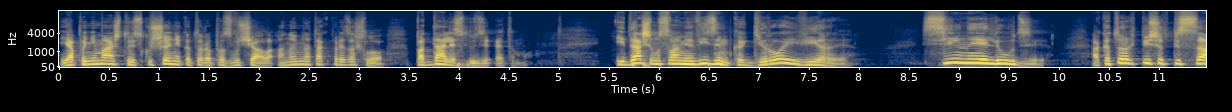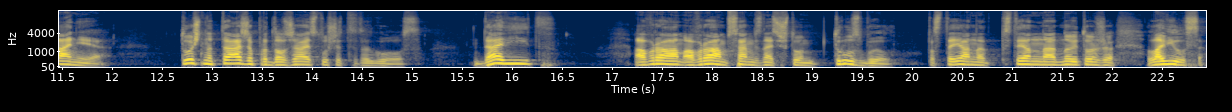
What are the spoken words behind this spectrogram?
Я понимаю, что искушение, которое прозвучало, оно именно так произошло. Поддались люди этому. И дальше мы с вами видим, как герои веры – сильные люди, о которых пишет Писание, точно так же продолжают слушать этот голос. Давид, Авраам. Авраам, сами знаете, что он трус был, постоянно, постоянно на одно и то же ловился.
